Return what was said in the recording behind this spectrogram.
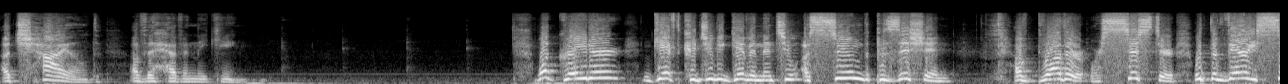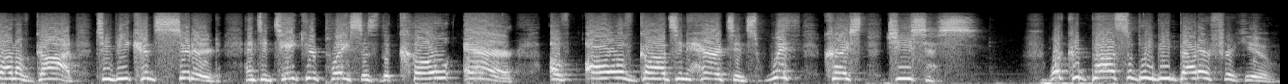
a child of the heavenly King? What greater gift could you be given than to assume the position of brother or sister with the very Son of God, to be considered and to take your place as the co heir of all of God's inheritance with Christ Jesus. What could possibly be better for you?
